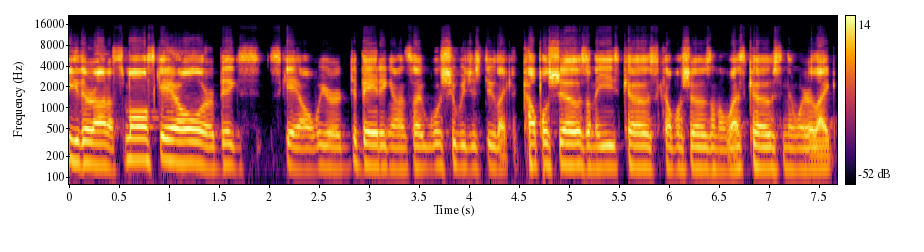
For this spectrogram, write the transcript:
either on a small scale or a big s- scale. We were debating on, it's like, well, should we just do like a couple shows on the East Coast, a couple shows on the West Coast? And then we were like,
